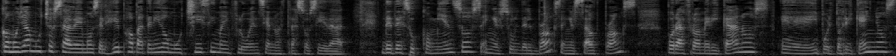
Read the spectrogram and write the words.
Como ya muchos sabemos, el hip hop ha tenido muchísima influencia en nuestra sociedad, desde sus comienzos en el sur del Bronx, en el South Bronx, por afroamericanos eh, y puertorriqueños.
